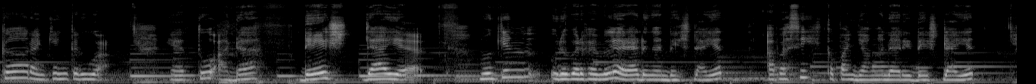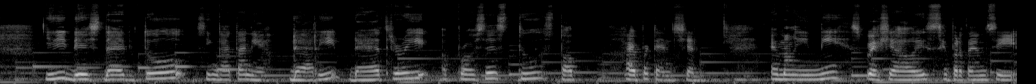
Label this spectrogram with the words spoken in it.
ke ranking kedua, yaitu ada Dash Diet. Mungkin udah pada familiar ya dengan Dash Diet. Apa sih kepanjangan dari Dash Diet? Jadi Dash Diet itu singkatan ya dari Dietary Process to Stop Hypertension emang ini spesialis hipertensi.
